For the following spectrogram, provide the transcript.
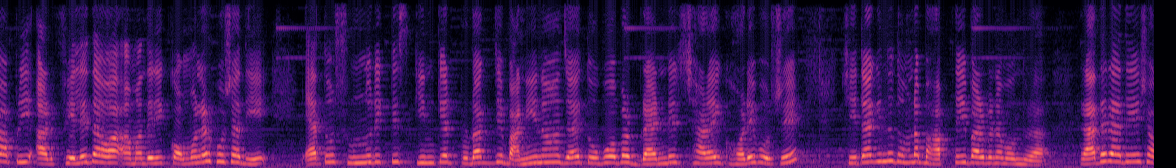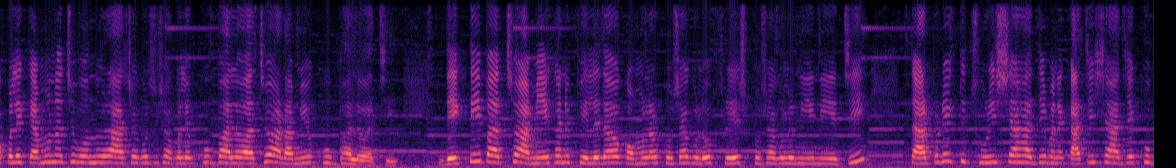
পাপড়ি আর ফেলে দেওয়া আমাদের এই কমলার খোসা দিয়ে এত সুন্দর একটি স্কিন কেয়ার প্রোডাক্ট যে বানিয়ে নেওয়া যায় তবু আবার ব্র্যান্ডেড ছাড়াই ঘরে বসে, সেটা কিন্তু তোমরা ভাবতেই পারবে না বন্ধুরা। রাধে রাধে, সকলে কেমন আছো বন্ধুরা? আশা করছি সকলে খুব ভালো আছো আর আমিও খুব ভালো আছি। দেখতেই পাচ্ছ, আমি এখানে ফেলে দেওয়া কমলার খোসাগুলো, ফ্রেশ খোসাগুলো নিয়ে নিয়েছি। তারপরে একটি ছুরির সাহায্যে মানে কাঁচির সাহায্যে খুব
